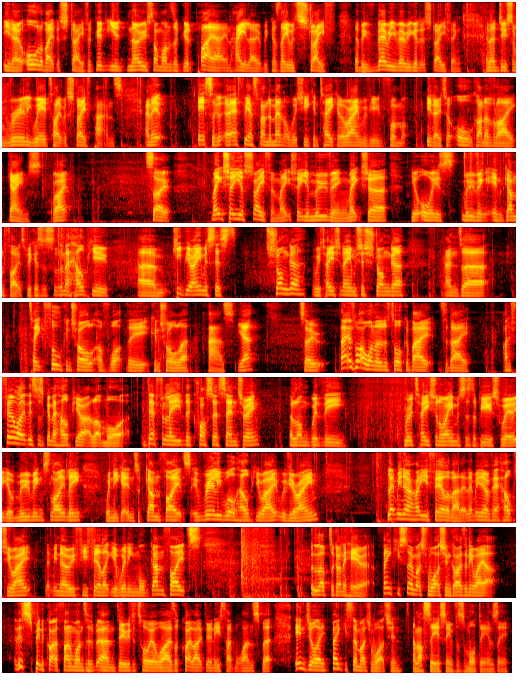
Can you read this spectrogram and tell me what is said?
you know, all about the strafe. A good, you'd know someone's a good player in Halo because they would strafe. They'd be very, very good at strafing, and they'd do some really weird type of strafe patterns. And it, it's a, a FPS fundamental which you can take around with you from, you know, to all kind of like games, right? So make sure you're strafing, make sure you're moving, make sure you're always moving in gunfights because it's going to help you um, keep your aim assist stronger, rotation aim assist stronger, and uh, take full control of what the controller has. Yeah. So that is what I wanted to talk about today. I feel like this is going to help you out a lot more. Definitely the crosshair centering along with the rotational aim assist abuse where you're moving slightly when you get into gunfights. It really will help you out with your aim. Let me know how you feel about it. Let me know if it helps you out. Let me know if you feel like you're winning more gunfights. I'd love to kind of hear it. Thank you so much for watching, guys. Anyway, uh, this has been quite a fun one to um, do tutorial-wise. I quite like doing these type of ones, but enjoy. Thank you so much for watching, and I'll see you soon for some more DMZ.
